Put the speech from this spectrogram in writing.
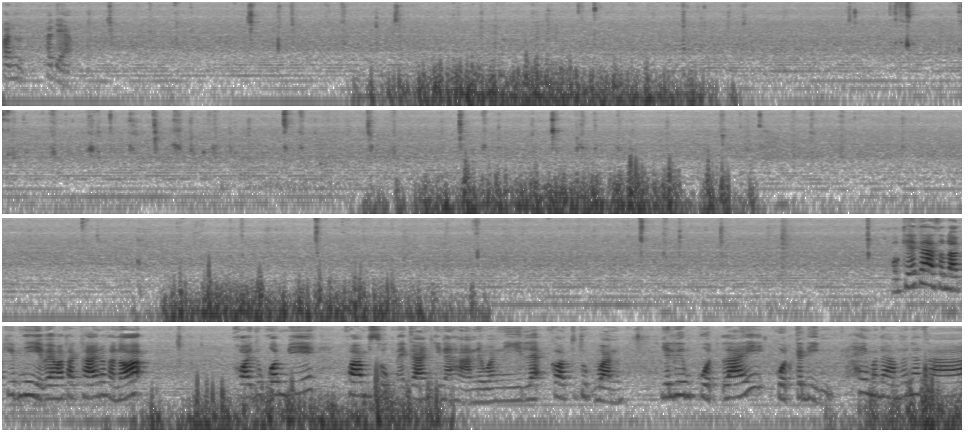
ปันประเดี๋ยว เคค่ะสำหรับคลิปนี้แวะมาทักทายนะคะเนาะขอให้ทุกคนมีความสุขในการกินอาหารในวันนี้ และก็ทุกๆวัน อย่าลืมกดไลค์กดกระดิ่งให้มาดามด้วยนะคะ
